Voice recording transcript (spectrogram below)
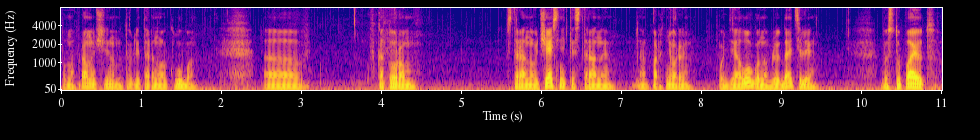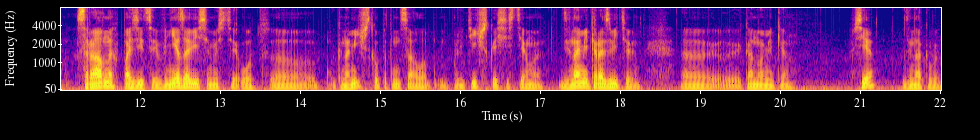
полноправным членом этого элитарного клуба, э, в котором страны-участники, страны-партнеры по диалогу, наблюдатели выступают с равных позиций, вне зависимости от э, экономического потенциала, политической системы, динамики развития э, экономики. Все одинаковые.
